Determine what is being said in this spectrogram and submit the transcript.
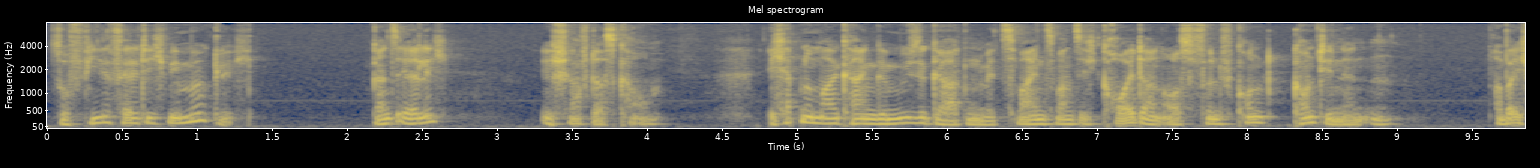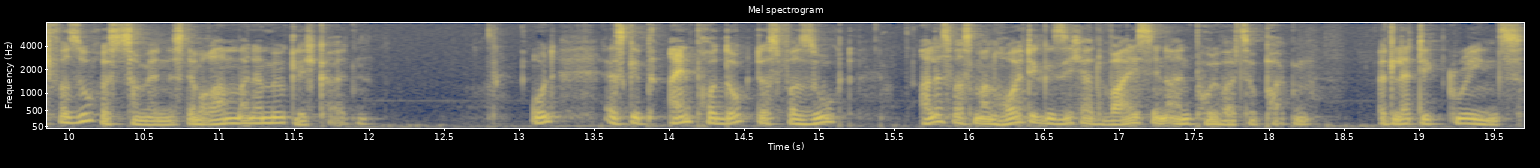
so vielfältig wie möglich. Ganz ehrlich, ich schaffe das kaum. Ich habe nun mal keinen Gemüsegarten mit 22 Kräutern aus fünf Kon Kontinenten. Aber ich versuche es zumindest im Rahmen meiner Möglichkeiten. Und es gibt ein Produkt, das versucht, alles, was man heute gesichert weiß, in ein Pulver zu packen. Athletic Greens.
